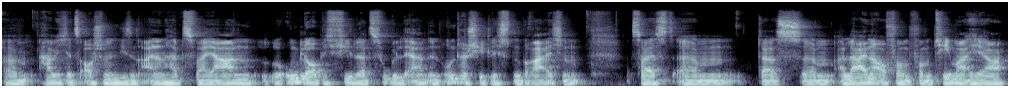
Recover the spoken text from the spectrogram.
ähm, habe ich jetzt auch schon in diesen eineinhalb, zwei Jahren so unglaublich viel dazugelernt in unterschiedlichsten Bereichen. Das heißt, ähm, dass ähm, alleine auch vom, vom Thema her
